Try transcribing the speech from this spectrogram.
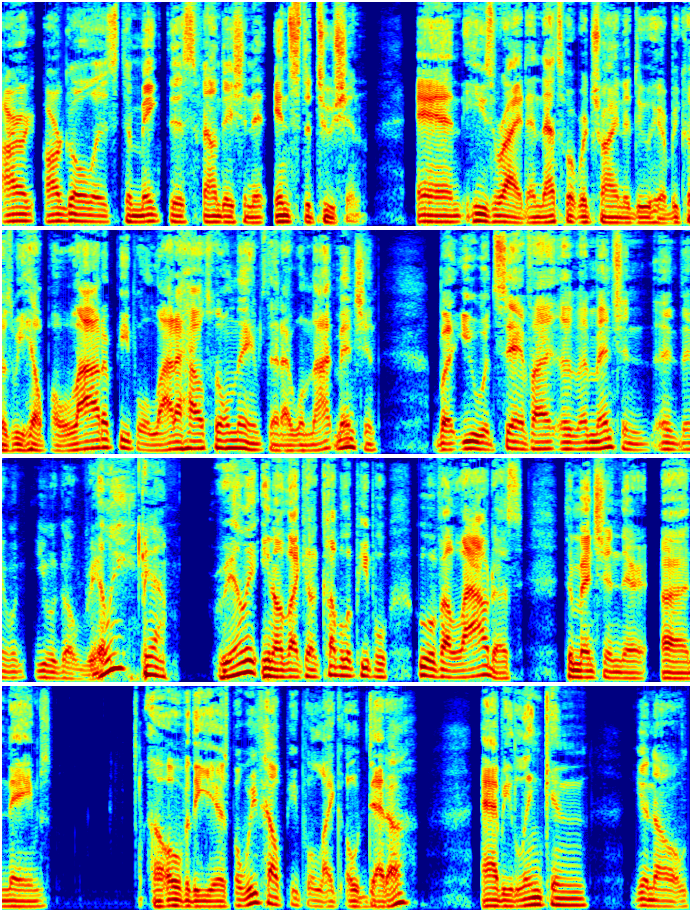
our, our goal is to make this foundation an institution. And he's right. And that's what we're trying to do here because we help a lot of people, a lot of household names that I will not mention. But you would say if I, if I mentioned, uh, they would, you would go, really? Yeah. Really? You know, like a couple of people who have allowed us to mention their uh, names uh, over the years, but we've helped people like Odetta, Abbey Lincoln, you know,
